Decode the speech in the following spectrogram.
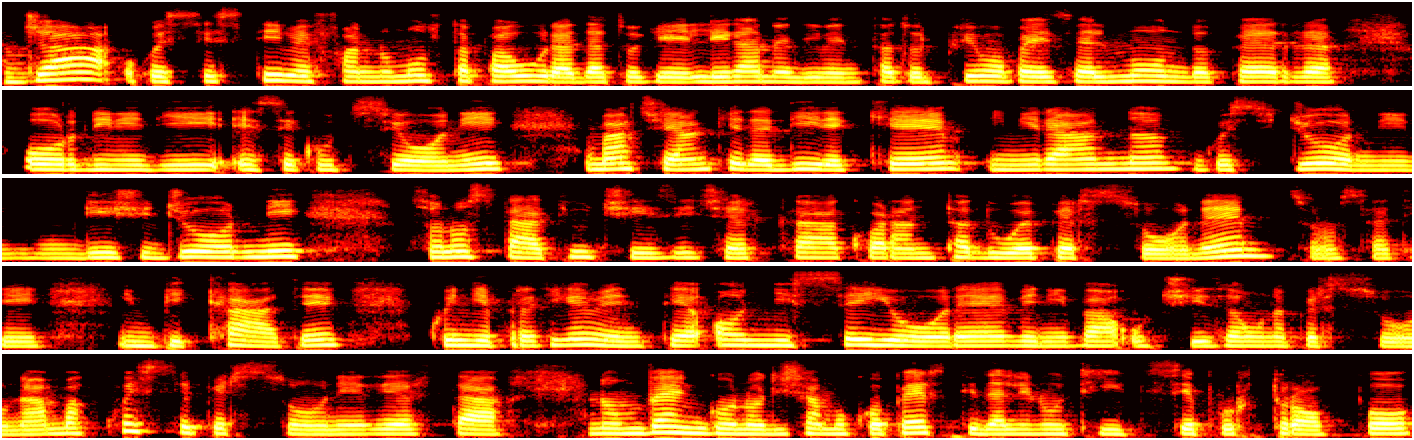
Già queste stime fanno molta paura dato che l'Iran è diventato il primo paese al mondo per ordini di esecuzioni, ma c'è anche da dire che in Iran in questi giorni, in 10 giorni, sono stati uccisi circa 42 persone, sono state impiccate, quindi praticamente ogni 6 ore veniva uccisa una persona, ma queste persone in realtà non vengono, diciamo, coperti dalle notizie purtroppo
